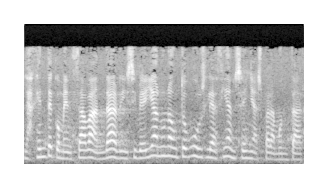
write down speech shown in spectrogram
La gente comenzaba a andar y si veían un autobús le hacían señas para montar.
